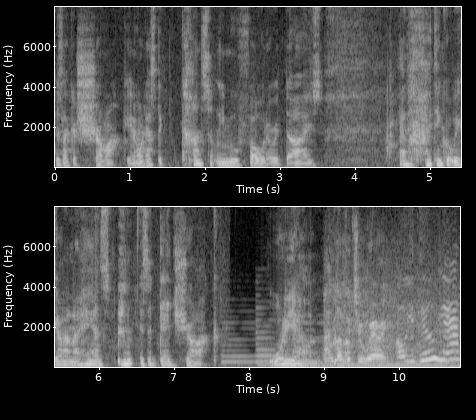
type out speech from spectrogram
is like a shark. You know, it has to constantly move forward or it dies. And I think what we got on our hands is a dead shark. Woody Allen. I love what you're wearing. Oh, you do? Yeah?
